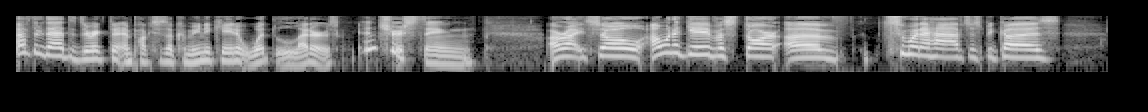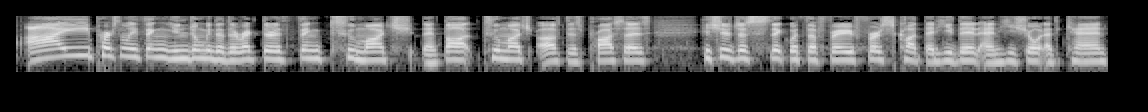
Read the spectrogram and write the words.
After that, the director and Park Chae-seo communicated with letters. Interesting. All right, so I want to give a star of two and a half just because I personally think Yoon Jong-bin, the director, think too much and thought too much of this process. He should have just stick with the very first cut that he did and he showed at Cannes.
